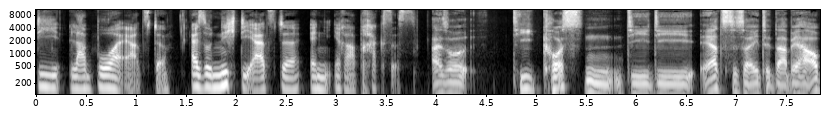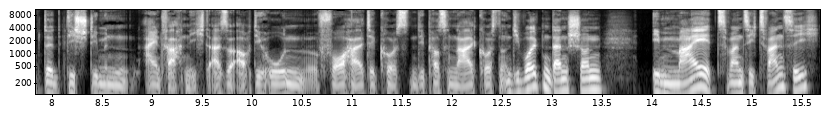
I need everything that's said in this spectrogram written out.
die Laborärzte, also nicht die Ärzte in ihrer Praxis. Also die Kosten, die die Ärzteseite da behauptet, die stimmen einfach nicht. Also auch die hohen Vorhaltekosten, die Personalkosten. Und die wollten dann schon im Mai 2020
